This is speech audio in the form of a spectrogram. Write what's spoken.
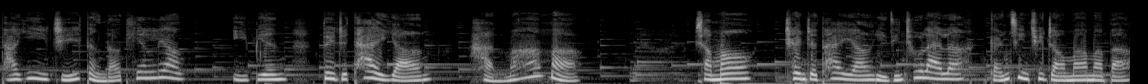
它一直等到天亮，一边对着太阳喊妈妈。小猫趁着太阳已经出来了，赶紧去找妈妈吧。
